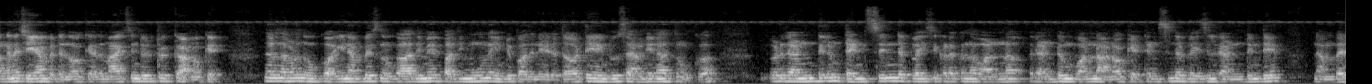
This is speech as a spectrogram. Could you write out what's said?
അങ്ങനെ ചെയ്യാൻ പറ്റുന്നത്. ഓക്കെ അത് മാത്സിന്റെ ഒരു ട്രിക്കാണ് ഓക്കെ എന്നാൽ നമ്മൾ നോക്കുക. ഈ നമ്പേഴ്സ് നോക്കുക. ആദ്യമേ പതിമൂന്ന് ഇന്റു പതിനേഴ്. തേർട്ടീൻ ഇന്റു സെവന്റീനകത്ത് നോക്കുക. ഇവിടെ രണ്ടിലും ടെൻസിന്റെ പ്ലേസിൽ കിടക്കുന്ന വണ്ണ് രണ്ടും വണ്ണാണ് ഓക്കെ ടെൻസിന്റെ പ്ലേസിൽ രണ്ടിന്റെ നമ്പർ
